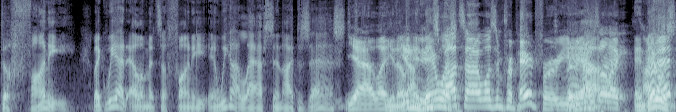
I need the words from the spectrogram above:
the funny. Like we had elements of funny, and we got laughs in iPossessed. Yeah, like You know, in, and there was- spots that I wasn't prepared for. You know, Yeah. was like, and there right. was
